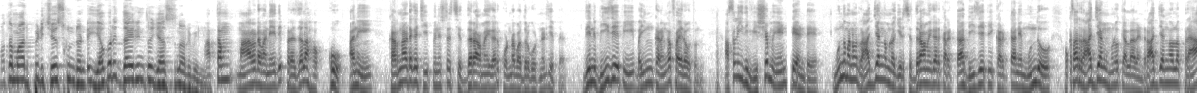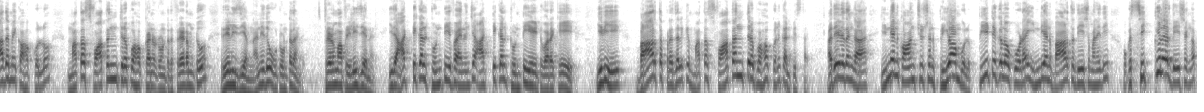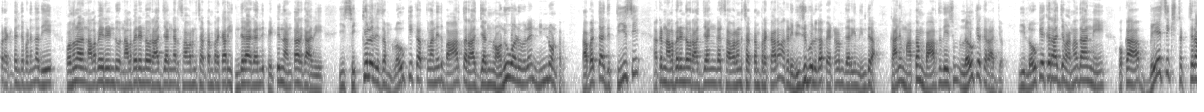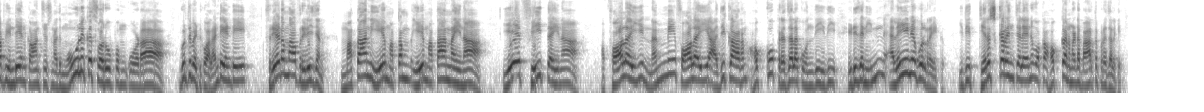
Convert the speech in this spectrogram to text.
మత మార్పిడి చేసుకుంటుంటే ఎవరి ధైర్యంతో చేస్తున్నారు వీళ్ళు? మతం మారడం అనేది ప్రజల హక్కు అని కర్ణాటక చీఫ్ మినిస్టర్ సిద్ధరామయ్య గారు కొండబద్దలు చెప్పారు. దీన్ని బీజేపీ భయంకరంగా ఫైర్ అవుతుంది. అసలు ఇది విషయం ఏంటి అంటే ముందు మనం రాజ్యాంగంలో సిద్ధరామయ్య గారు కరెక్టా బీజేపీ కరెక్టా అనే ముందు ఒకసారి రాజ్యాంగంలోకి వెళ్ళాలండి. రాజ్యాంగంలో ప్రాథమిక హక్కుల్లో మత స్వాతంత్రపు హక్కు అనేది ఉంటుంది. ఫ్రీడమ్ టు రిలీజియన్ అనేది ఒకటి ఉంటుందండి. ఫ్రీడమ్ ఆఫ్ రిలీజియన్ ఇది ఆర్టికల్ ట్వంటీ ఫైవ్ నుంచి ఆర్టికల్ ట్వంటీ ఎయిట్ వరకే ఇవి భారత ప్రజలకి మత స్వాతంత్రపు హక్కుని కల్పిస్తాయి. అదేవిధంగా ఇండియన్ కాన్స్టిట్యూషన్ ప్రియాంబుల్ పీఠికలో కూడా ఇండియన్ భారతదేశం అనేది ఒక సెక్యులర్ దేశంగా ప్రకటించబడింది. అది పంతొమ్మిది నలభై రెండు నలభై రెండో రాజ్యాంగ సవరణ చట్టం ప్రకారం ఇందిరాగాంధీ పెట్టింది అంటారు. కానీ ఈ సెక్యులరిజం లౌకికత్వం అనేది భారత రాజ్యాంగంలో అణు అణువులే నిండి ఉంటుంది. కాబట్టి అది తీసి అక్కడ నలభై రెండో రాజ్యాంగ సవరణ చట్టం ప్రకారం అక్కడ విజిబుల్గా పెట్టడం జరిగింది ఇందిరా. కానీ మతం భారతదేశం లౌకిక రాజ్యం. ఈ లౌకిక రాజ్యం అన్నదాన్ని ఒక basic structure of Indian constitution అది మౌలిక స్వరూపం కూడా గుర్తుపెట్టుకోవాలి. అంటే ఏంటి? ఫ్రీడమ్ ఆఫ్ రిలీజన్ మతాన్ని ఏ మతం ఏ మతాన్నైనా ఏ ఫెయిత్ అయినా ఫాలో అయ్యి నమ్మి ఫాలో అయ్యే అధికారం హక్కు ప్రజలకు ఉంది. ఇది it is an inalienable right ఇది తిరస్కరించలేని ఒక హక్కు అనమాట భారత ప్రజలకి.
